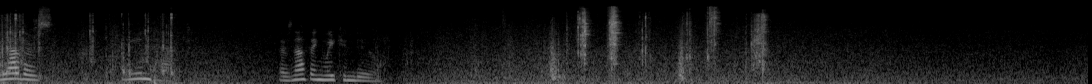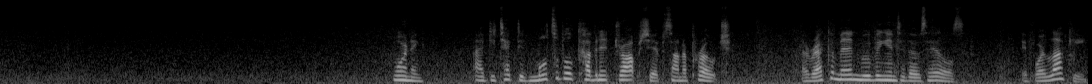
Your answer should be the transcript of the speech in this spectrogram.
The others. The impact. There's nothing we can do. Warning. I've detected multiple Covenant dropships on approach. I recommend moving into those hills. If we're lucky,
